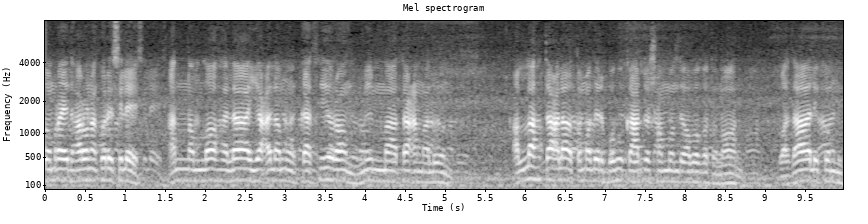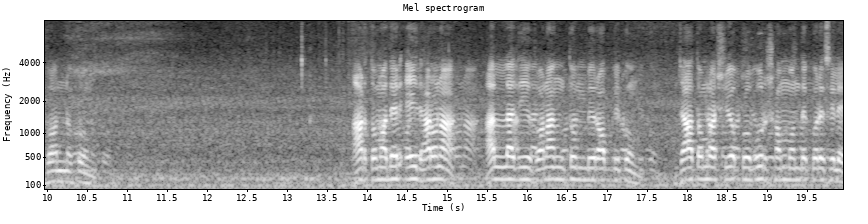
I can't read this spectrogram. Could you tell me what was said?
তোমরা এই ধারণা করেছিলে, আন্নাল্লাহ লা ইয়ালামু কাসীরাম মিম্মা তা'মালুন। আল্লাহ তালা তোমাদের বহু কার্য সম্বন্ধে অবগত নন। আর তোমাদের এই ধারণা আল্লাহ দি যা তোমরা স্বীয় প্রভুর সম্বন্ধে করেছিলে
